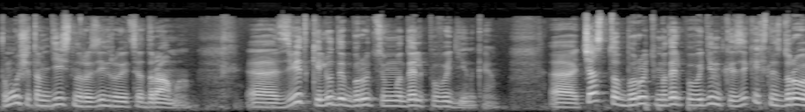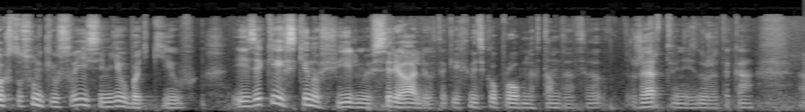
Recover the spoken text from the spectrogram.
Тому що там дійсно розігрується драма. Е, Звідки люди беруть цю модель поведінки? Е, Часто беруть модель поведінки з яких нездорових стосунків в своїй сім'ї у батьків, і з якихось кінофільмів, серіалів, таких низькопробних, там, де це жертвеність дуже така, е,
